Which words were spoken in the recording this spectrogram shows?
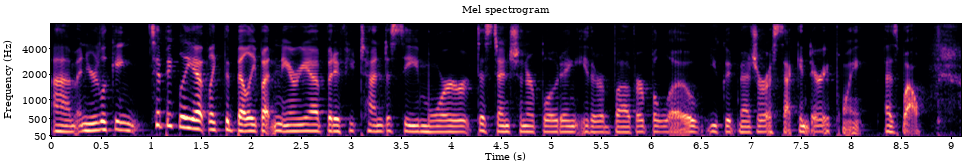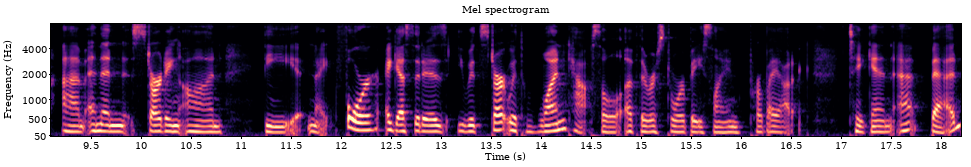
Um, and you're looking typically at like the belly button area, but if you tend to see more distension or bloating either above or below, you could measure a secondary point as well. Um, and then starting on the night four, I guess it is, you would start with one capsule of the Restore Baseline Probiotic taken at bed.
